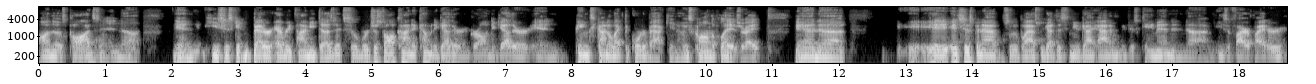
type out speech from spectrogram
on those pods, and uh, and he's just getting better every time he does it. So we're just all kind of coming together and growing together. And Ping's kind of like the quarterback, you know, he's calling the plays, right? And uh, it, it's just been an absolute blast. We got this new guy, Adam, who just came in, and uh, he's a firefighter,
